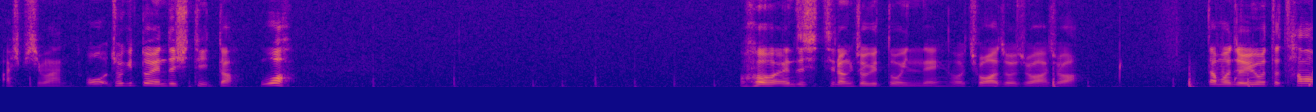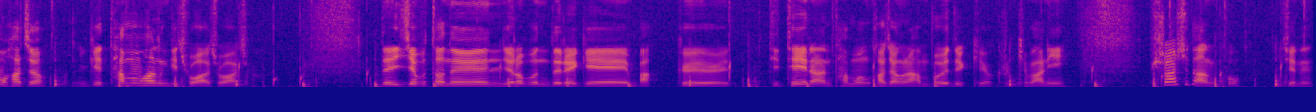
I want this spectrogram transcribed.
아쉽지만. 어, 저기 또 엔드시티 있다. 우와! 어 엔드시티랑 저기 또 있네. 어 좋아 좋아 좋아 좋아. 일단 먼저 이것부터 탐험하죠. 이게 탐험하는 게 좋아 좋아 좋아. 근데 이제부터는 여러분들에게 막 그 디테일한 탐험 과정을 안 보여드릴게요. 그렇게 많이 필요하지도 않고 이제는.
